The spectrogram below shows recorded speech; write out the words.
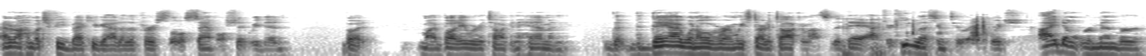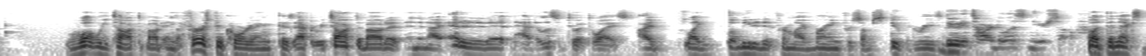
I don't know how much feedback you got of the first little sample shit we did, but my buddy we were talking to him and the the day I went over and we started talking about so the day after he listened to it, which I don't remember what we talked about in the first recording because after we talked about it and then I edited it and had to listen to it twice, I like deleted it from my brain for some stupid reason. Dude, it's hard to listen to yourself. But the next,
